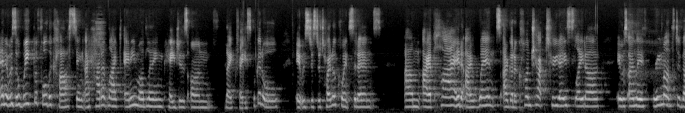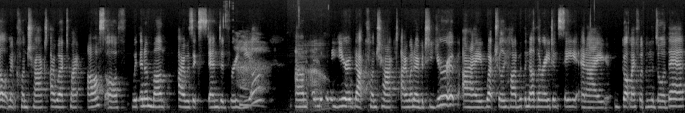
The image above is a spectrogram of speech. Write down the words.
And it was a week before the casting. I hadn't liked any modeling pages on like Facebook at all. It was just a total coincidence. Um, I applied, I went, I got a contract two days later. It was only a three month development contract. I worked my ass off. Within a month, I was extended for a year. Um, and within a year of that contract, I went over to Europe. I worked really hard with another agency and I got my foot in the door there,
